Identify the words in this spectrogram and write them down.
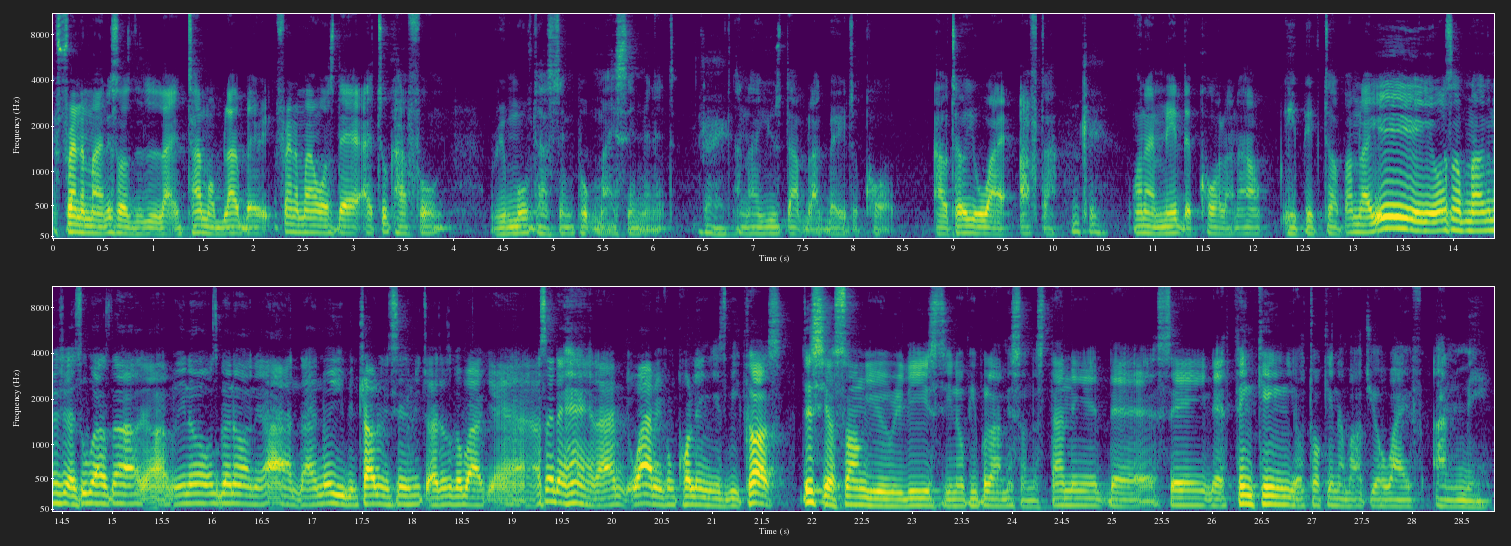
A friend of mine. This was the time of BlackBerry. A friend of mine was there. I took her phone, removed her SIM, put my SIM in it, Right. and I used that BlackBerry to call. I'll tell you why after. Okay. When I made the call and how he picked up, I'm like, hey, what's up, man? Superstar, yeah, you know what's going on? Yeah, I know you've been traveling since me too. I just go back. Yeah, I said, hey, I'm, why I'm even calling is because this is your song you released. You know, people are misunderstanding it. They're saying, they're thinking you're talking about your wife and me.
